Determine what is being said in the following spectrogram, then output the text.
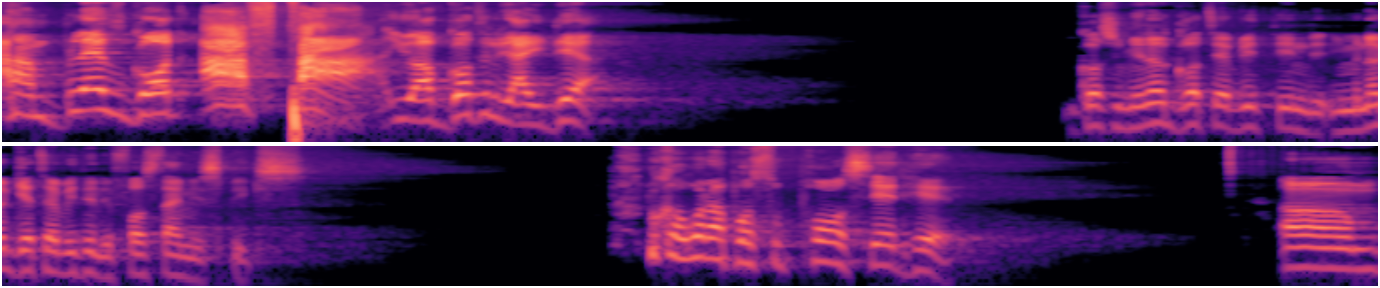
and bless God after you have gotten the idea. Because you may not get everything, you may not get everything the first time he speaks. Look at what Apostle Paul said here. Um,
